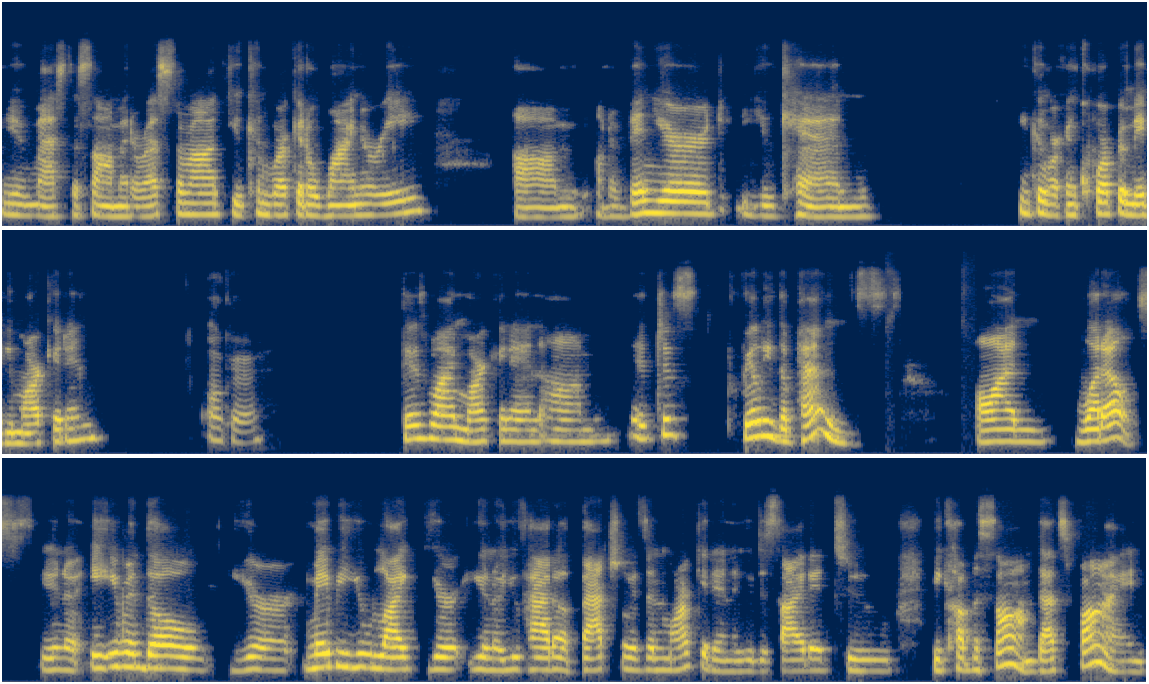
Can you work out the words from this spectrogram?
You master som at a restaurant. You can work at a winery, um, on a vineyard. You can you can work in corporate, maybe marketing. Okay. There's wine marketing. Um, it just really depends on what else you know even though you're maybe you like your you know you've had a bachelor's in marketing and you decided to become a som that's fine.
